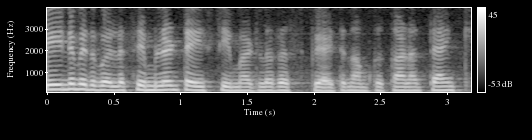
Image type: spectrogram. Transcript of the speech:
വീണ്ടും ഇതുപോലെ സിമിലർ ടേസ്റ്റിയുമായിട്ടുള്ള റെസിപ്പി ആയിട്ട് നമുക്ക് കാണാം. താങ്ക്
